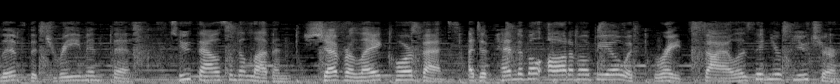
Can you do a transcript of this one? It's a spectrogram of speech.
Live the dream in this 2011 Chevrolet Corvette. A dependable automobile with great style is in your future.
